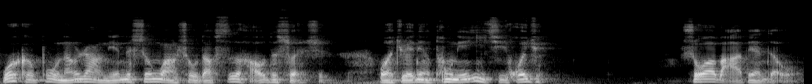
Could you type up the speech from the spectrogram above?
我可不能让您的声望受到丝毫的损失。我决定同您一起回去。说罢便走。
